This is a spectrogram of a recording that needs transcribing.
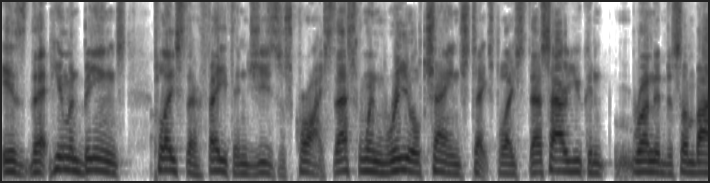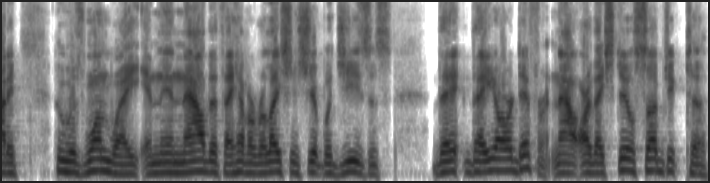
is that human beings place their faith in Jesus Christ. That's when real change takes place. That's how you can run into somebody who is one way and then now that they have a relationship with Jesus, they they are different. Now are they still subject to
